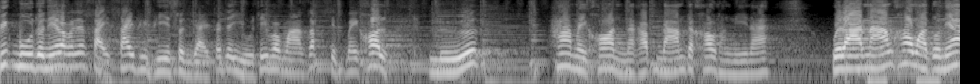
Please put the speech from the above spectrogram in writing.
Big b l u ตัวนี้เราก็จะใส่ไส้ PP ส่วนใหญ่ก็จะอยู่ที่ประมาณสัก 10 ไมครอน หรือ 5 ไมครอนนะครับน้ำจะเข้าทางนี้นะ เวลาน้ำเข้ามาตัวเนี้ย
